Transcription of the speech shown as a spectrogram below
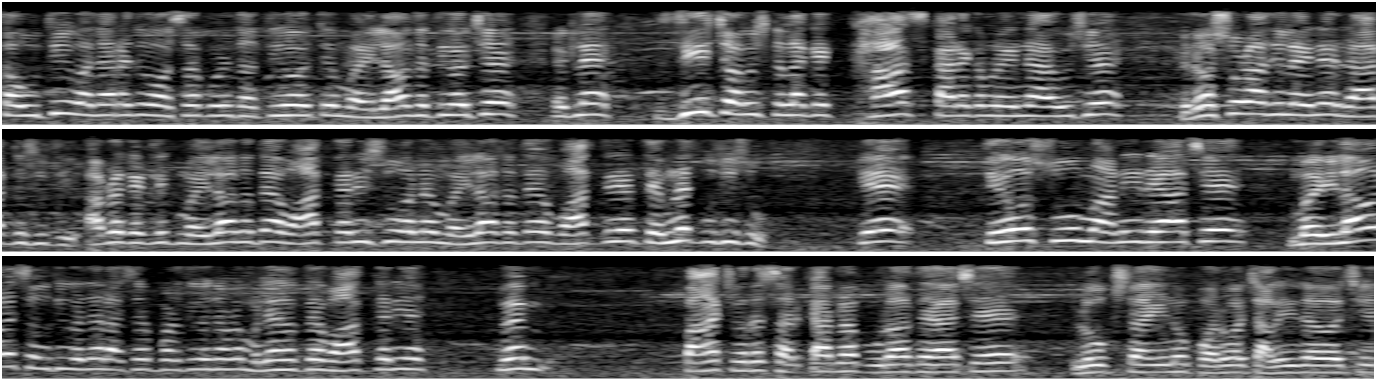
સૌથી વધારે જો અસર કોઈ થતી હોય તે મહિલાઓ થતી હોય છે. એટલે ઝી ચોવીસ કલાક એક ખાસ કાર્યક્રમ લઈને આવ્યું છે. રસોડાથી લઈને રાજની સુધી. આપણે કેટલીક મહિલાઓ સાથે વાત કરીશું અને મહિલાઓ સાથે વાત કરીને તેમને પૂછીશું કે તેઓ શું માની રહ્યા છે. મહિલાઓને સૌથી વધારે અસર પડતી હોય છે. આપણે મહિલા સાથે વાત કરીએ. મેમ પાંચ વર્ષ સરકારના પૂરા થયા છે, લોકશાહીનો પર્વ ચાલી રહ્યો છે,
